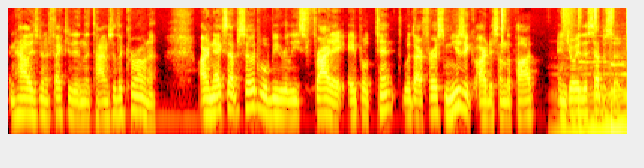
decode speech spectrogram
and how he's been affected in the times of the corona. Our next episode will be released Friday, April 10th, with our first music artist on the pod. Enjoy this episode.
